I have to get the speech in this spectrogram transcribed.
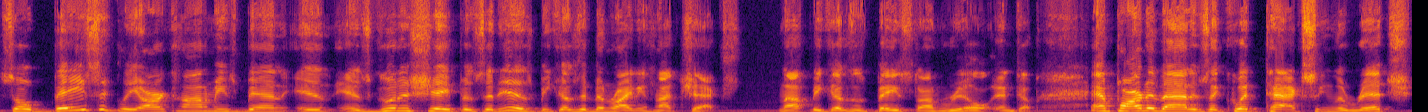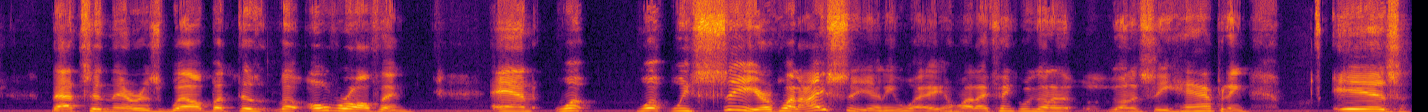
So basically, our economy's been in as good a shape as it is because they've been writing hot checks, not because it's based on real income. And part of that is they quit taxing the rich that's in there as well. But the, the overall thing, and what what we see, or what I see anyway, and what I think we're gonna gonna see happening, is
